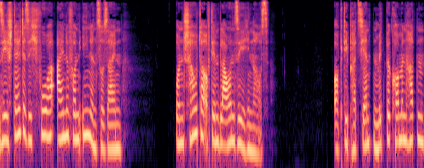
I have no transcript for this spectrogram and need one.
Sie stellte sich vor, eine von ihnen zu sein, und schaute auf den blauen See hinaus. Ob die Patienten mitbekommen hatten,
